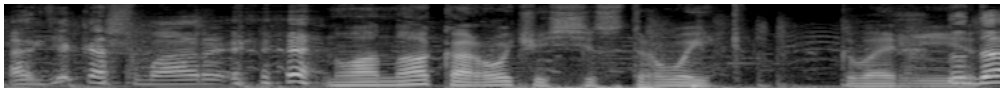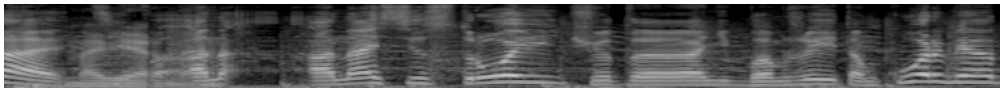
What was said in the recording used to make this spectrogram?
а где кошмары? Ну она, короче, с сестрой говорит. Ну да, наверное. Типа, она, она с сестрой, что-то они бомжей там кормят,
